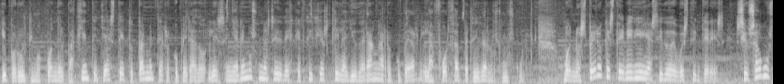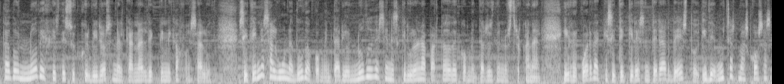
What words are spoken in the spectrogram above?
Y por último, cuando el paciente ya esté totalmente recuperado, le enseñaremos una de ejercicios que le ayudarán a recuperar la fuerza perdida en los músculos. Bueno, espero que este vídeo haya sido de vuestro interés. Si os ha gustado, no dejéis de suscribiros en el canal de Clínica Fuensalud. Si tienes alguna duda o comentario, no dudes en escribirlo en el apartado de comentarios de nuestro canal. Y recuerda que si te quieres enterar de esto y de muchas más cosas,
